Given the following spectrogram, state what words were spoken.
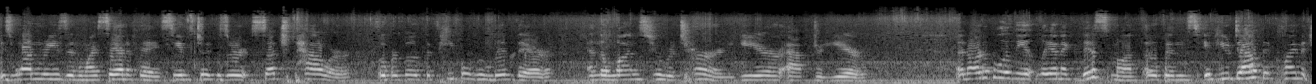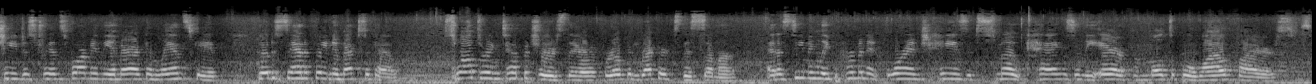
is one reason why Santa Fe seems to exert such power over both the people who live there and the ones who return year after year. An article in the Atlantic this month opens If you doubt that climate change is transforming the American landscape, go to Santa Fe, New Mexico. Sweltering temperatures there have broken records this summer, and a seemingly permanent orange haze of smoke hangs in the air from multiple wildfires.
